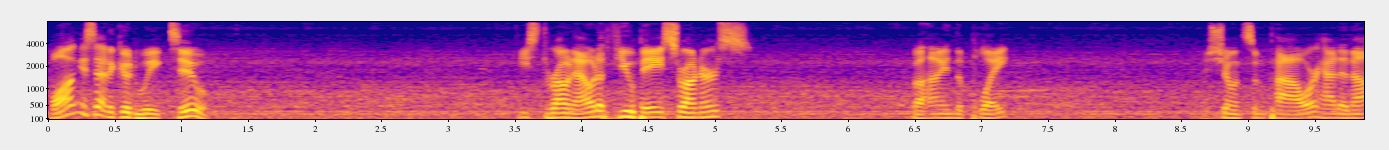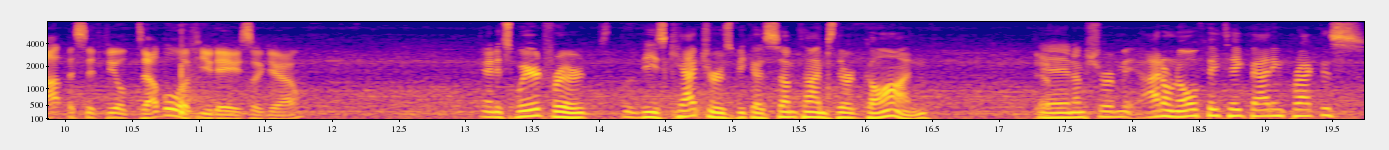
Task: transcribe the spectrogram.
Wong has had a good week too. He's thrown out a few base runners behind the plate. He's shown some power, had an opposite field double a few days ago. And it's weird for these catchers because sometimes they're gone. Yep. And I'm sure, I don't know if they take batting practice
